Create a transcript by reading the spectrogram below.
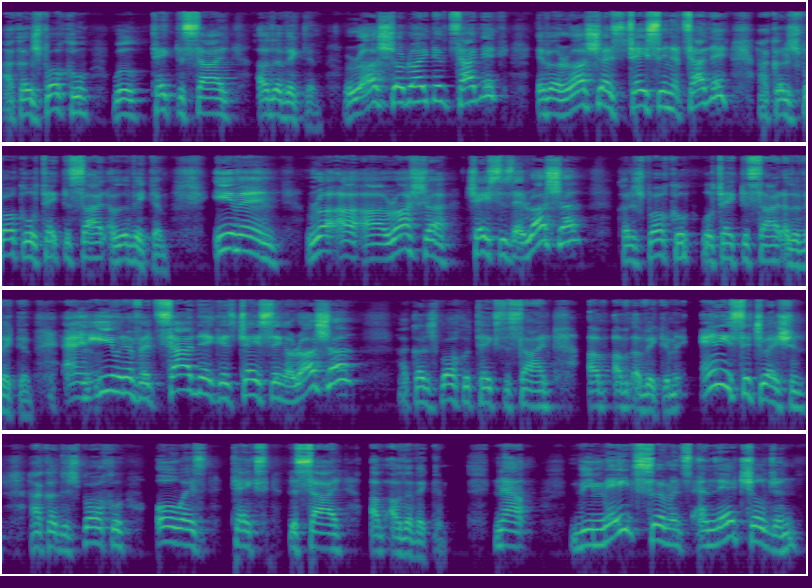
HaKadosh Baruch Hu will take the side of the victim. Rasha Raidiv Tzaddik, if a Rasha is chasing a Tzaddik, HaKadosh Baruch Hu will take the side of the victim. Even uh, uh, Rasha chases a Rasha, Kadosh Baruch Hu will take the side of the victim. And even if a tzaddik is chasing a Rasha, HaKadosh Baruch Hu takes the side of, of a victim. In any situation, HaKadosh Baruch Hu always takes the side of, of the victim. Now, the maid servants and their children,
